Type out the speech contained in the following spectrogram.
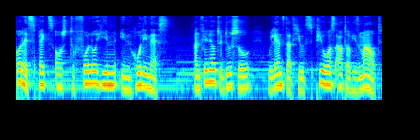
God expects us to follow Him in holiness. And failure to do so, we learned that He would spew us out of His mouth,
